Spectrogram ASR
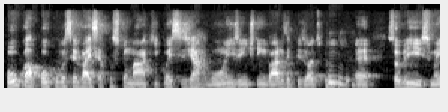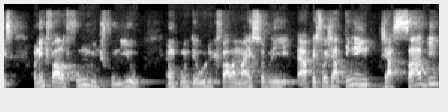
pouco a pouco você vai se acostumar aqui com esses jargões. A gente tem vários episódios uhum. é, sobre isso. Mas quando a gente fala fundo de funil, é um conteúdo que fala mais sobre a pessoa já tem, já sabe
